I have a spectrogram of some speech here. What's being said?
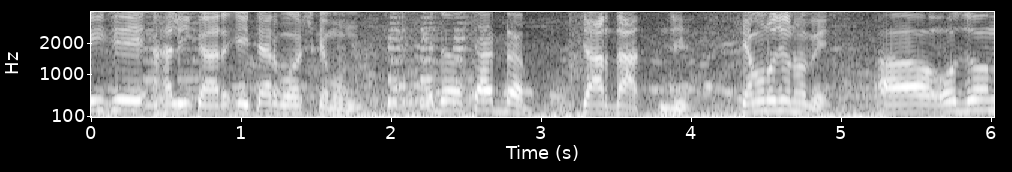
এই যে হালিকার এটার বয়স কেমন? এটা চার দাঁত। চার দাঁত? জি। কেমন ওজন হবে? ওজন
